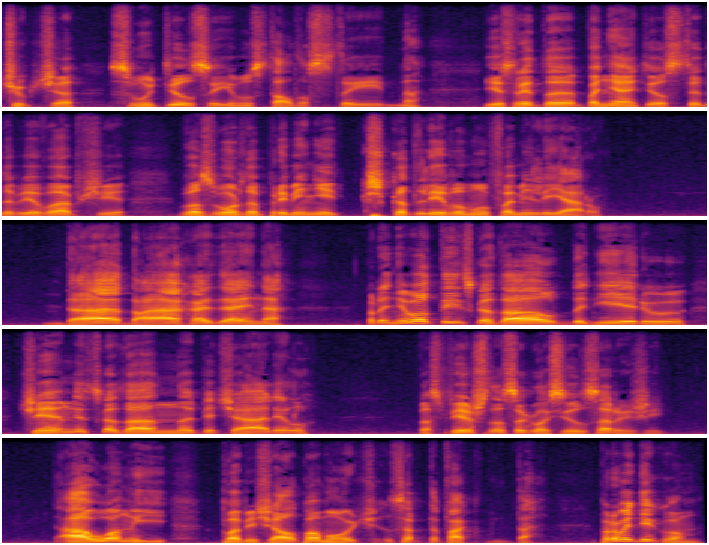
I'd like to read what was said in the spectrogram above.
Чукча смутился, ему стало стыдно, если это понятие о стыдобе вообще возможно применить к шкодливому фамильяру. «Да, да, хозяина, про него ты и сказал Даниэлю, чем несказанно печалил. Поспешно согласился Рыжий. А он и пообещал помочь с артефактом-то. Проводником,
